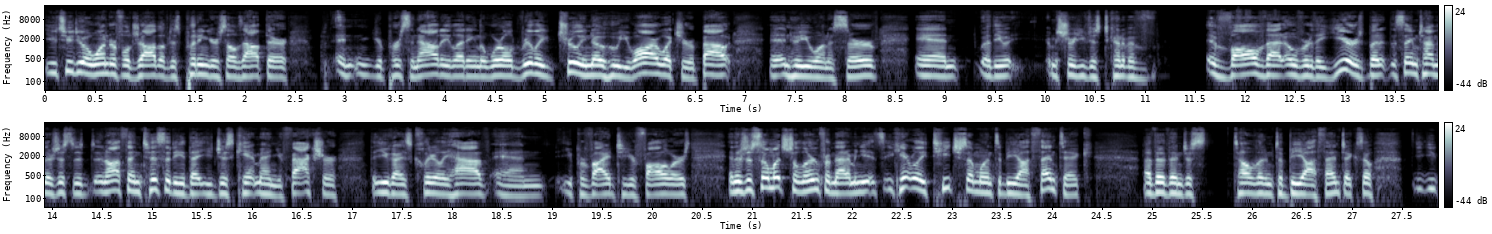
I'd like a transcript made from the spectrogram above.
you two do a wonderful job of just putting yourselves out there and your personality, letting the world really truly know who you are, what you're about, and who you want to serve. And whether you, I'm sure you've just kind of evolved that over the years, but at the same time, there's just a, an authenticity that you just can't manufacture that you guys clearly have and you provide to your followers. And there's just so much to learn from that. I mean, you can't really teach someone to be authentic other than just tell them to be authentic. So, you,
